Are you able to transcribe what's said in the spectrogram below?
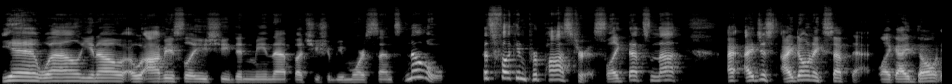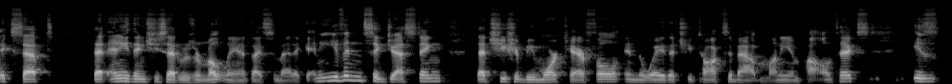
"Yeah, well, you know, oh, obviously she didn't mean that, but she should be more sensitive." No, that's fucking preposterous. Like that's not. I, I just I don't accept that. Like I don't accept that anything she said was remotely anti-Semitic, and even suggesting that she should be more careful in the way that she talks about money and politics is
